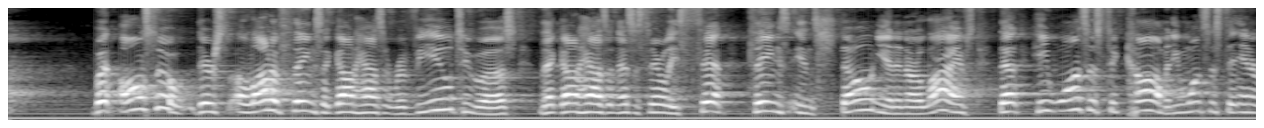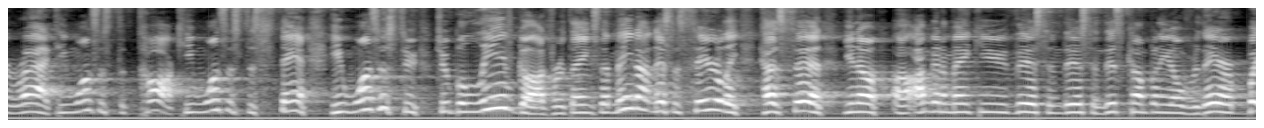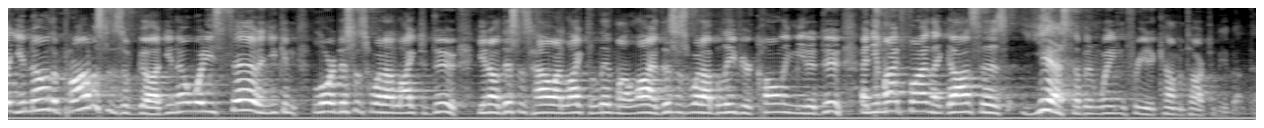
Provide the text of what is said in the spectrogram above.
But also, there's a lot of things that God hasn't revealed to us that God hasn't necessarily set things in stone yet in our lives that He wants us to come and He wants us to interact. He wants us to talk. He wants us to stand. He wants us to, to believe God for things that may not necessarily have said, you know, uh, I'm going to make you this and this and this company over there. But you know the promises of God. You know what He said. And you can, Lord, this is what I like to do. You know, this is how I like to live my life. This is what I believe you're calling me to do. And you might find that God says, Yes, I've been waiting for you to come and talk to me about.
